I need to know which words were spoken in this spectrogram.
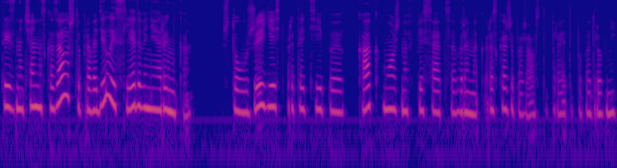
Ты изначально сказала, что проводила исследование рынка, что уже есть прототипы, как можно вписаться в рынок. Расскажи, пожалуйста, про это поподробнее.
